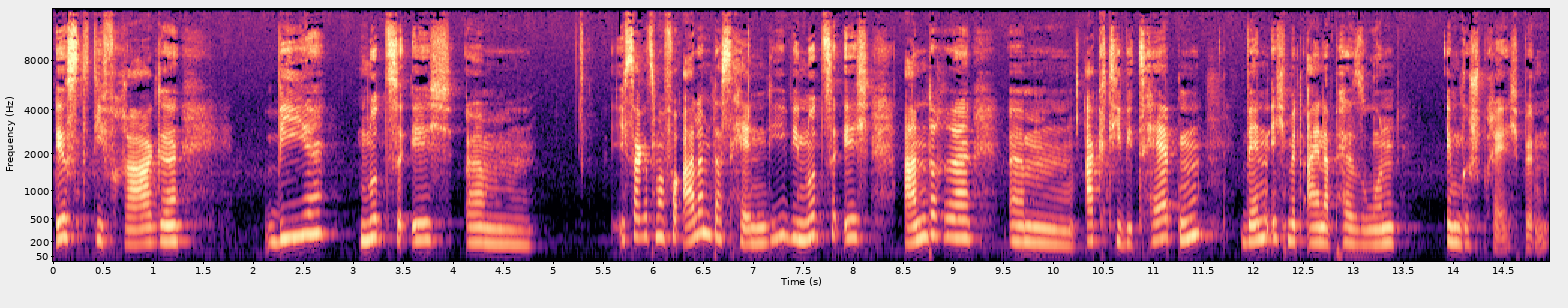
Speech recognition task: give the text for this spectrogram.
ist die Frage, wie nutze ich, ähm, ich sage jetzt mal vor allem das Handy, wie nutze ich andere ähm, Aktivitäten, wenn ich mit einer Person im Gespräch bin.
